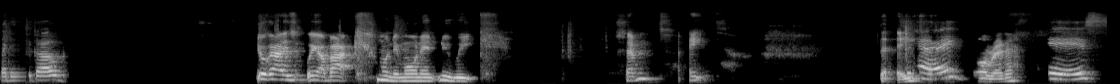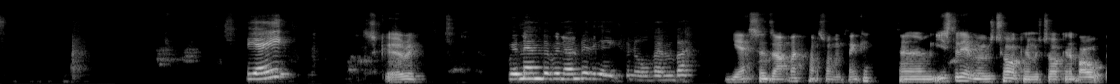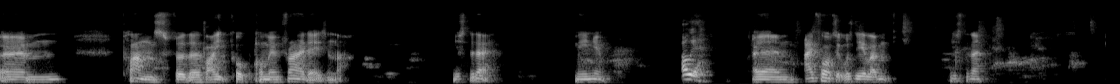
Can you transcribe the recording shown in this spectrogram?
ready to go. Yo, guys, we are back Monday morning, new week, seventh, eighth, the eighth Today already. is the 8th. Scary. Remember, remember the 8th of November. Yes, exactly. That's what I'm thinking. Um, yesterday when we was talking, I was talking about um plans for the like upcoming Fridays and that. Yesterday, me and you. Oh, yeah. Um, I thought it was the 11th yesterday.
